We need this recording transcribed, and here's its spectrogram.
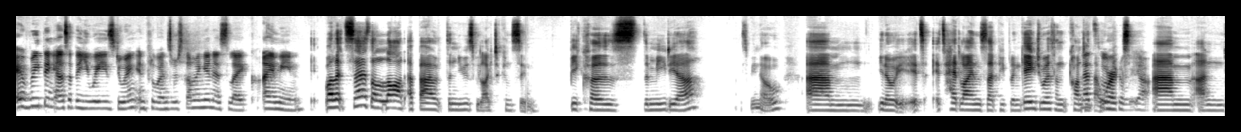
everything else that the UAE is doing, influencers coming in is like, I mean, well, it says a lot about the news we like to consume because the media, as we know, um, you know, it's it's headlines that people engage with and content that's that so works. true. Yeah. Um, and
